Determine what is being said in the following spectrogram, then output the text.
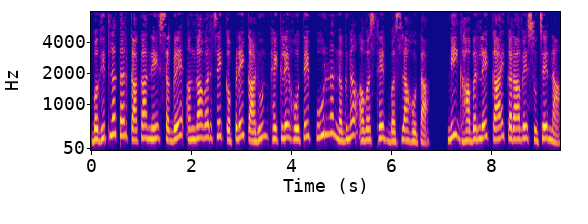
बघितलं तर काकाने सगळे अंगावरचे कपडे काढून फेकले होते पूर्ण नग्न अवस्थेत बसला होता. मी घाबरले काय करावे सुचेना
